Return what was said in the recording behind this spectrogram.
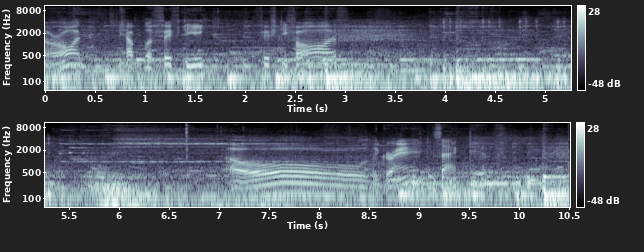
All right, couple of 50, 55. Oh, the grand is active.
